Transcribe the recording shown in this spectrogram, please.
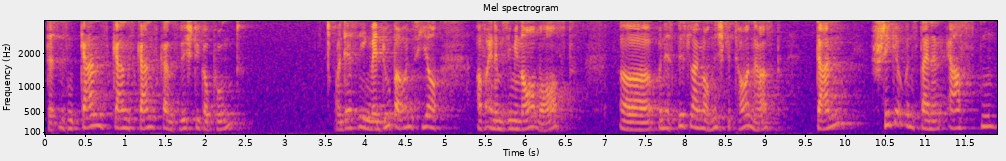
Das ist ein ganz, ganz, ganz, ganz wichtiger Punkt. Und deswegen, wenn du bei uns hier auf einem Seminar warst äh, und es bislang noch nicht getan hast, dann schicke uns deinen ersten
